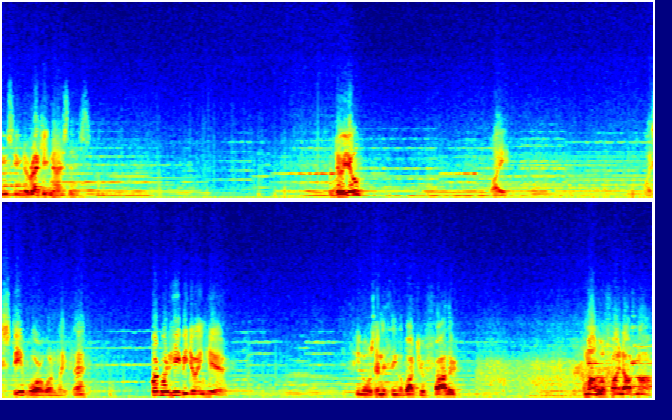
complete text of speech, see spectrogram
You seem to recognize this. Do you? Why... Why, Steve wore one like that. What would he be doing here? If he knows anything about your father... Come on, we'll find out now.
